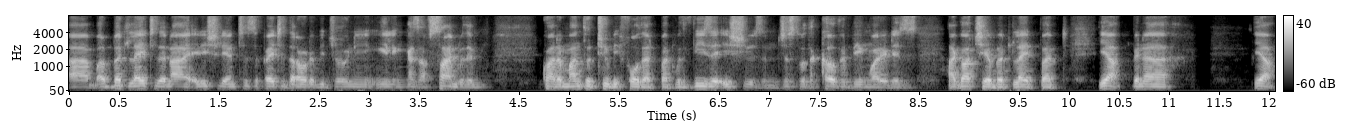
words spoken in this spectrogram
um, a bit later than I initially anticipated that I would be joining Ealing, as I've signed with him quite a month or two before that. But with visa issues and just with the COVID being what it is, I got you a bit late. But yeah, been a yeah,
